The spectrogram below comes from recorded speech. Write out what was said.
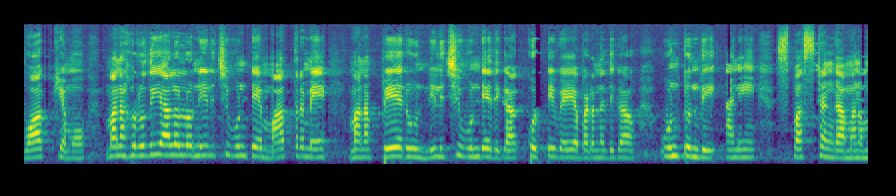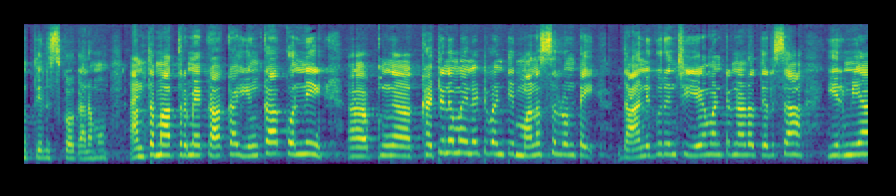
వాక్యము మన హృదయాలలో నిలిచి ఉంటే మాత్రమే మన పేరు నిలిచి ఉండేదిగా కొట్టివేయబడినదిగా ఉంటుంది అని స్పష్ట స్పష్టంగా మనం తెలుసుకోగలము. అంత మాత్రమే కాక ఇంకా కొన్ని కఠినమైనటువంటి మనస్సులు ఉంటాయి దాని గురించి ఏమంటున్నాడో తెలుసా? ఇర్మియా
